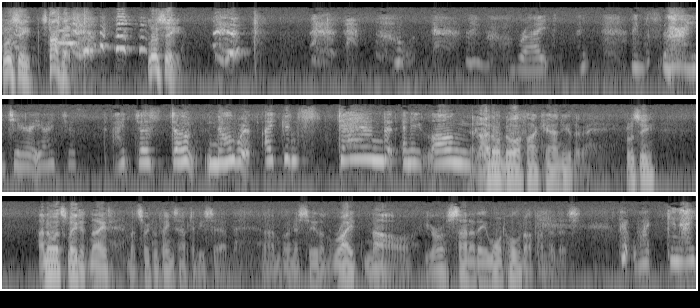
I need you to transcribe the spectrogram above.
Lucy, stop it! Lucy! Oh, I'm all right. I, I'm sorry, Jerry. I just, I just don't know if I can stand it any longer. And I don't know if I can either. Lucy, I know it's late at night, but certain things have to be said. I'm going to say them right now. Your sanity won't hold up under this. But what can I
